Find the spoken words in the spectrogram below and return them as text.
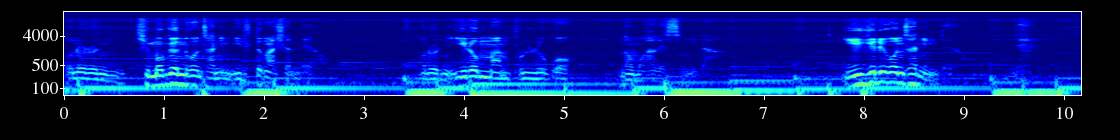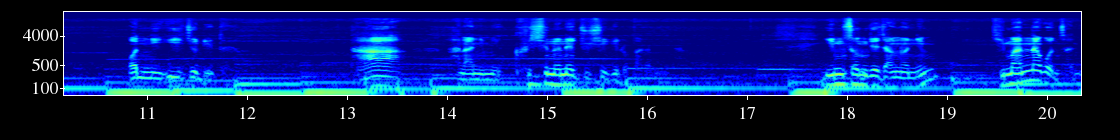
오늘은 김옥현 권사님 1등 하셨네요. 오늘은 이름만 부르고 넘어가겠습니다. 이기리 권사님도요. 네, 언니 이주리도요. 다 하나님이 크신 은혜 주시기를 바랍니다. 임성재 장로님, 김한나 권사님,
